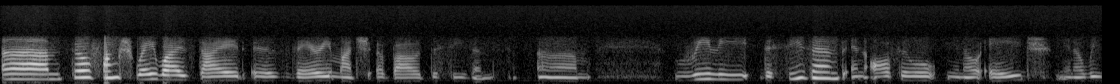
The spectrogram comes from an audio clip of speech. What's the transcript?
Um, so feng shui wise diet is very much about the seasons. Um, really the seasons and also, you know, age. You know, we,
